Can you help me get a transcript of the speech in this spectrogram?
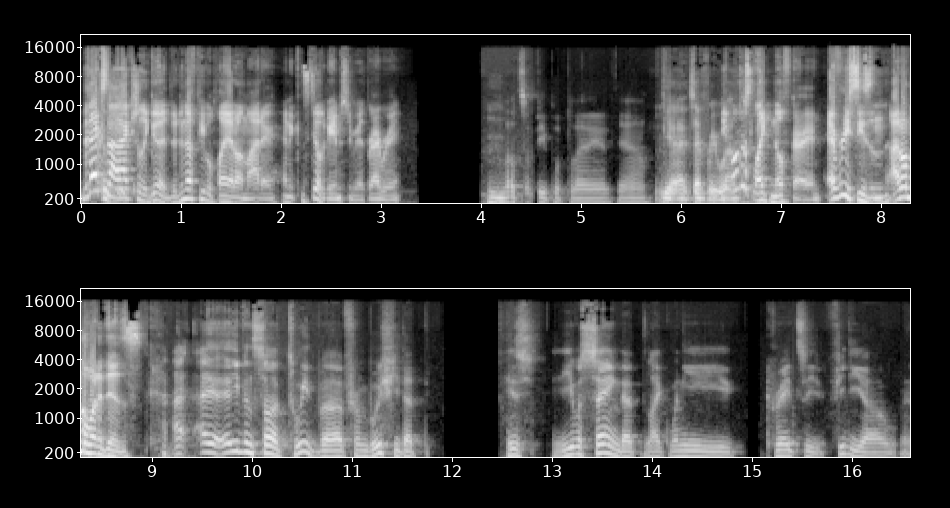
the deck's not actually good, but enough people play it on ladder, and it can steal games from you with bribery. Lots of people play it. Yeah, Yeah, it's everywhere. People just like Nilfgaard every season. I don't know what it is. I, I even saw a tweet uh, from Bushi that his he was saying that like when he creates a video uh,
